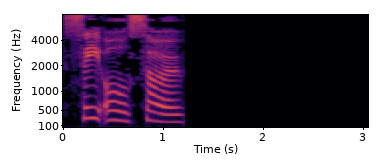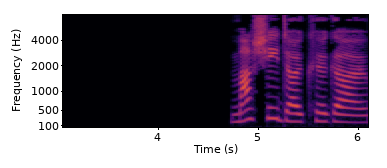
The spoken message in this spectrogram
See also Mushi Dokugo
